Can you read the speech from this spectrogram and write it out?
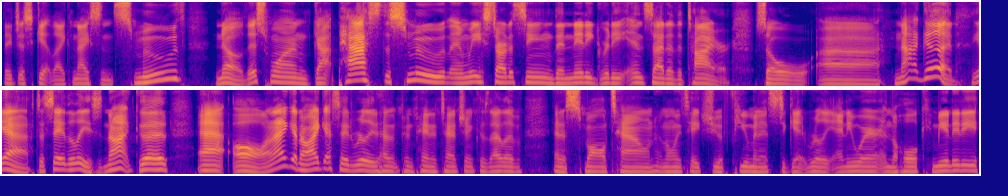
they just get like nice and smooth. No, this one got past the smooth and we started seeing the nitty gritty inside of the tire. So, uh, not good. Yeah, to say the least. Not good at all. And I, you know, I guess I really haven't been paying attention because I live in a small town and only takes you a few minutes to get really anywhere in the whole community.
